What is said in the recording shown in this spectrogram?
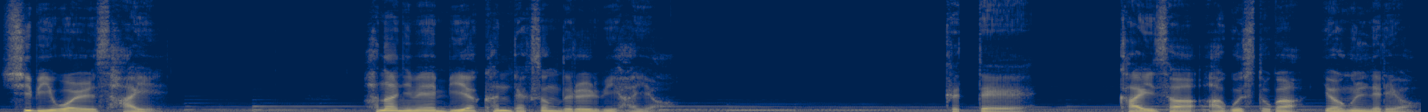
12월 4일. 하나님의 미약한 백성들을 위하여. 그때 가이사 아구스도가 영을 내려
